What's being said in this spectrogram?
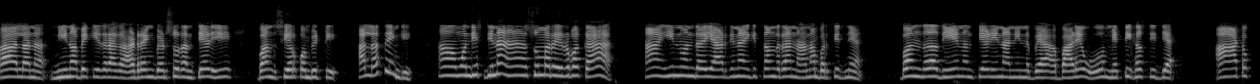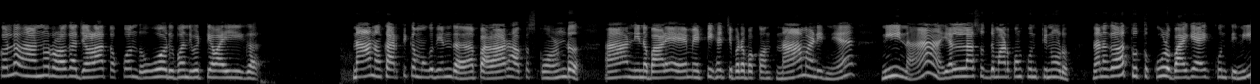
ಅಲ್ಲ ನೀನೋ ಬೇಕಿದ್ರಾಗ ಅಡ್ರಂಗ್ ಬೆಡ್ಸೋರು ಅಂತೇಳಿ ಬಂದು ಸೇರ್ಕೊಂಡ್ಬಿಟ್ಟಿ. ಅಲ್ಲ, ತಂಗಿ ಒಂದಿಷ್ಟು ದಿನ ಸುಮಾರು ಇರ್ಬೇಕಾ? ಇನ್ನೊಂದು ಎರಡು ದಿನ ಆಗಿತ್ತಂದ್ರೆ ನಾನು ಬರ್ತಿದ್ನೆ. ಬಂದು ಅದೇನಂತೇಳಿ ನಾನು ನಿನ್ನ ಬ್ಯಾ, ಬಾಳೆವು ಮೆಟ್ಟಿಗೆ ಹಚ್ತಿದ್ದೆ ಆ ಆಟೋಕಲ್ಲ ಅನ್ನೂರೊಳಗೆ ಜಳ ತಕ್ಕೊಂಡು ಓಡಿ ಬಂದು ಬಂದ್ಬಿಟ್ಟೆವ ಈಗ. ನಾನು ಕಾರ್ತಿಕ ಮಗುದಿಂದ ಪಾರ ಹಾಕಿಸ್ಕೊಂಡು ಆ ನಿನ್ನ ಬಾಳೆ ಮೆಟ್ಟಿ ಹೆಚ್ಚಿ ಬರಬೇಕು ಅಂತ ನಾ ಮಾಡಿದ್ನಿ. ನೀನ ಎಲ್ಲ ಸುದ್ದಿ ಮಾಡ್ಕೊಂಡು ಕುಂತಿ ನೋಡು. ನನಗ ತುತ್ತು ಕೂಳು ಬಾಗಿ ಆಗಿ ಕುಂತೀನಿ.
